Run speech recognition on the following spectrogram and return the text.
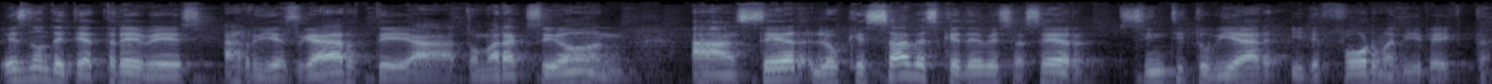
es donde te atreves a arriesgarte, a tomar acción, a hacer lo que sabes que debes hacer sin titubear y de forma directa.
